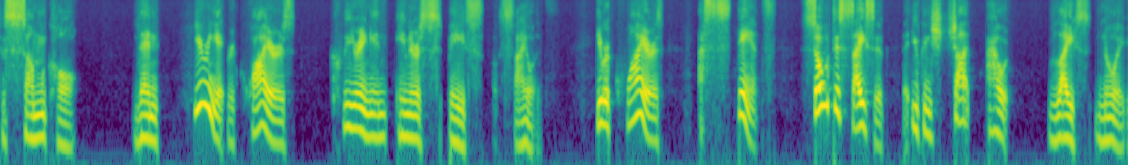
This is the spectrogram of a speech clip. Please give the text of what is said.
to some call, then hearing it requires clearing an inner space of silence. It requires a stance so decisive that you can shut out life's noise.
